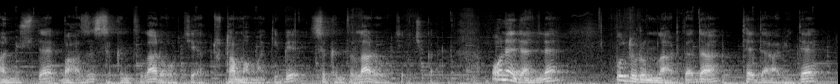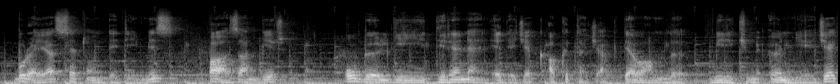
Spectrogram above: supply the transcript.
anüste bazı sıkıntılar ortaya tutamama gibi sıkıntılar ortaya çıkar. O nedenle bu durumlarda da tedavide buraya seton dediğimiz bazen bir o bölgeyi direne edecek, akıtacak, devamlı birikimi önleyecek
